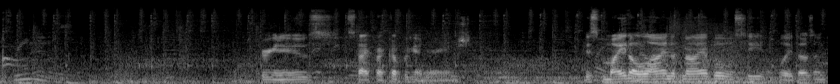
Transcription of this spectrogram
Green Green news. Stack back up again ranged. This might align with Malleable, we'll see. Hopefully it doesn't.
